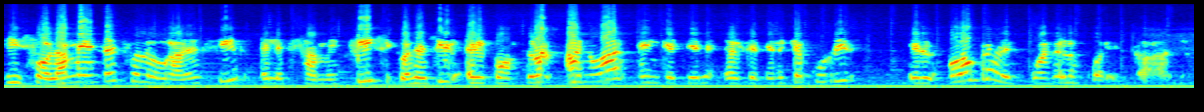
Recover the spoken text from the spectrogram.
Y solamente eso lo va a decir el examen físico, es decir, el control anual en que tiene, el que tiene que ocurrir el hombre después de los 40 años.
